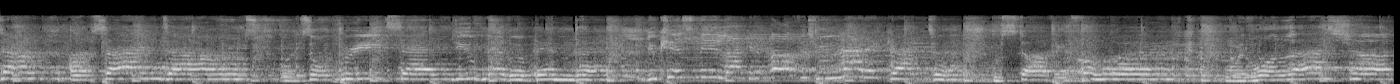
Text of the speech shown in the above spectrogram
down, upside downs. Well, don't pretend you've never been there. You kiss me like an awful dramatic actor who's starving for work with one last shot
